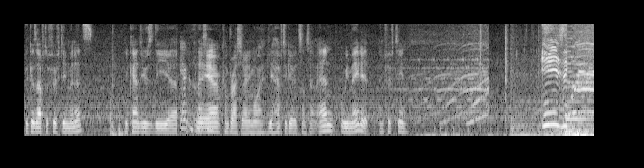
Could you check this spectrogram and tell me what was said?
Because after 15 minutes, you can't use the, uh, Air the air compressor anymore. You have to give it some time. And we made it in 15. Easy!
